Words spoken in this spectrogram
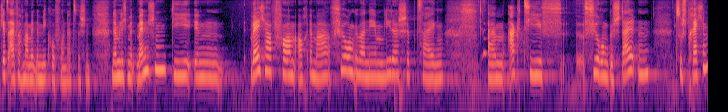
jetzt einfach mal mit einem Mikrofon dazwischen. Nämlich mit Menschen, die in welcher Form auch immer Führung übernehmen, Leadership zeigen, ähm, aktiv Führung gestalten, zu sprechen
